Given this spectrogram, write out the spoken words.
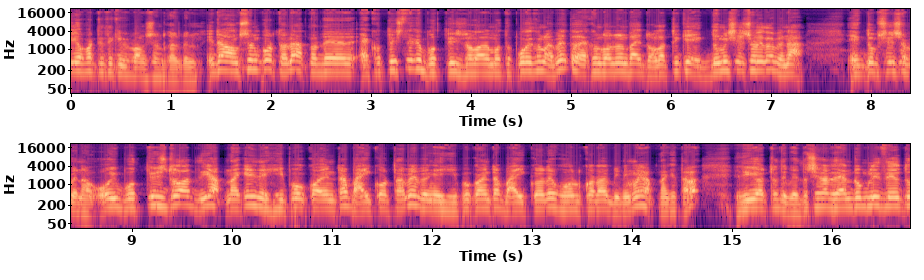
এই অফারটিতে কীভাবে অংশগ্রহণ করবেন? এটা অংশগ্রহণ করতে হলে আপনাদের একত্রিশ থেকে বত্রিশ ডলারের মতো প্রয়োজন হবে। তো এখন বলবেন, ভাই ডলারটি কি একদমই শেষ হয়ে যাবে? না, একদম শেষ হবে না। ওই বত্রিশ ডলার দিয়ে আপনাকে যে হিপো কয়েনটা বাই করতে হবে এবং এই হিপো কয়েনটা বাই করে হোল্ড করার বিনিময়ে আপনাকে তারা রিওয়ার্ডটা দেবে। তো সেটা র্যান্ডমলি যেহেতু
